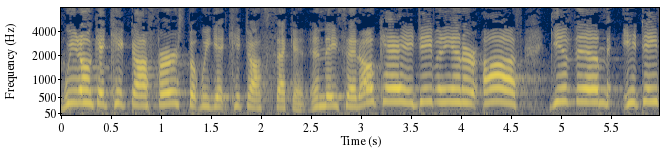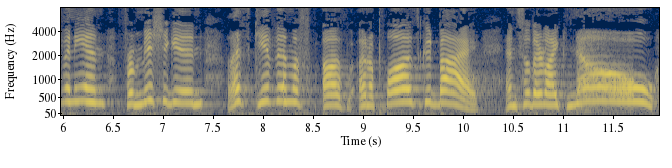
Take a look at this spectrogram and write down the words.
we don't get kicked off first, but we get kicked off second. And they said, okay, Dave and Ann are off. Give them, eh, Dave and Ann from Michigan, let's give them a, a, an applause goodbye. And so they're like, no,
